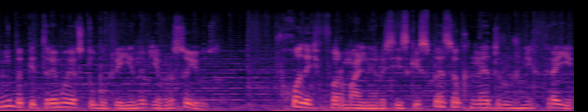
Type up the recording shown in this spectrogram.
ніби підтримує вступ України в Євросоюз, входить в формальний російський список недружніх країн.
